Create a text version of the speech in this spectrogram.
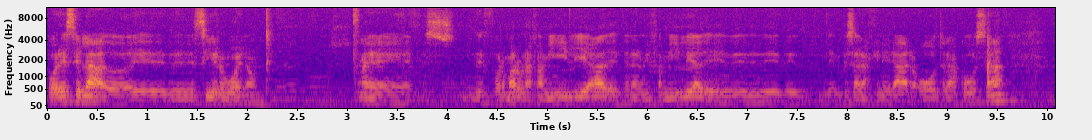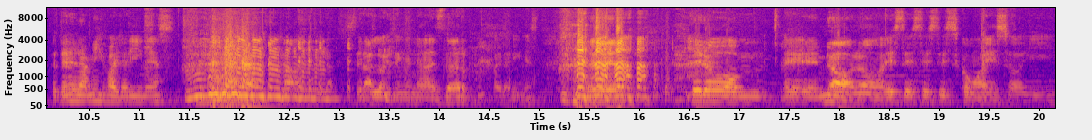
por ese lado, de, de decir, bueno, eh, de formar una familia, de tener mi familia, de, de- de- de- de empezar a generar otra cosa, de tener a mis bailarines. no, serán lo que tengan ganas de ser bailarines. Eh, pero eh, no, no, es, es, es, es como eso. Y,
